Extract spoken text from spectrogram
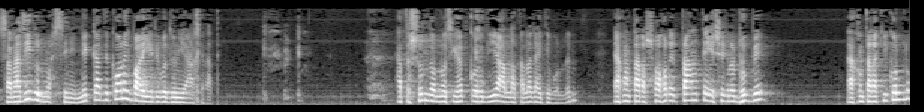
সানাজিদুল মোহসেন নেককাদেরকে অনেক বাড়িয়ে দেব দুনিয়া আখেরাতে। এত সুন্দর নসিহত করে দিয়ে আল্লাহ তালা যাইতে বললেন। এখন তারা শহরের প্রান্তে এসে গেল, ঢুকবে। এখন তারা কি করল?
